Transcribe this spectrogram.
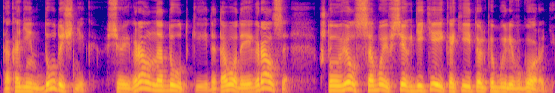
Как один дудочник все играл на дудке и до того доигрался, что увел с собой всех детей, какие только были в городе.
